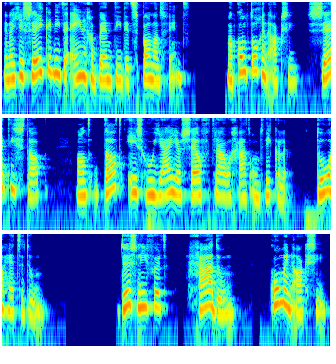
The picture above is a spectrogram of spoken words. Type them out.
En dat je zeker niet de enige bent die dit spannend vindt. Maar kom toch in actie. Zet die stap, want dat is hoe jij jouw zelfvertrouwen gaat ontwikkelen. Door het te doen. Dus lieverd, ga doen. Kom in actie.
